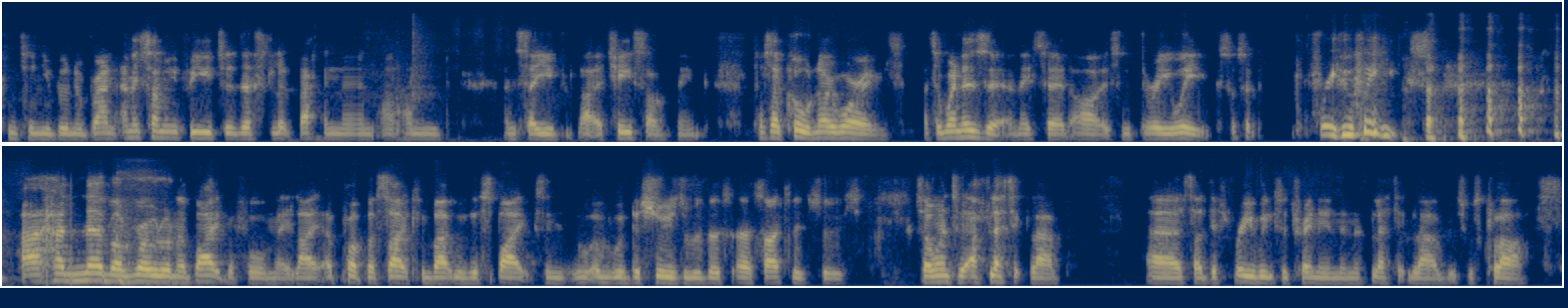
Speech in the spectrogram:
continue building a brand, and it's something for you to just look back and then and and say you've like achieved something. So I said, cool, no worries. I said, when is it? And they said, oh, it's in three weeks. I said, three weeks. I had never rode on a bike before, mate, like a proper cycling bike with the spikes and with the shoes, with the uh, cycling shoes. So I went to athletic lab. Uh, so I did three weeks of training in an athletic lab, which was class,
